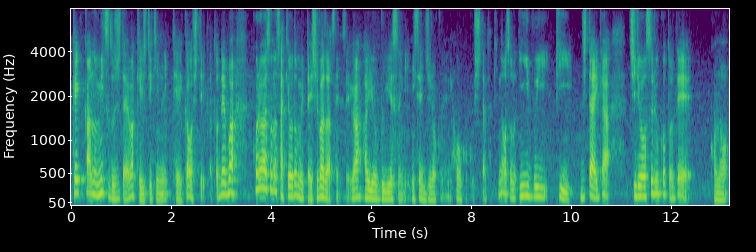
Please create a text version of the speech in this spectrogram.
血管の密度自体は刑事的に低下をしていたと。で、まあ、これはその先ほども言った石場沢先生が IOVS に2016年に報告した時のその EVP 自体が治療することでこの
